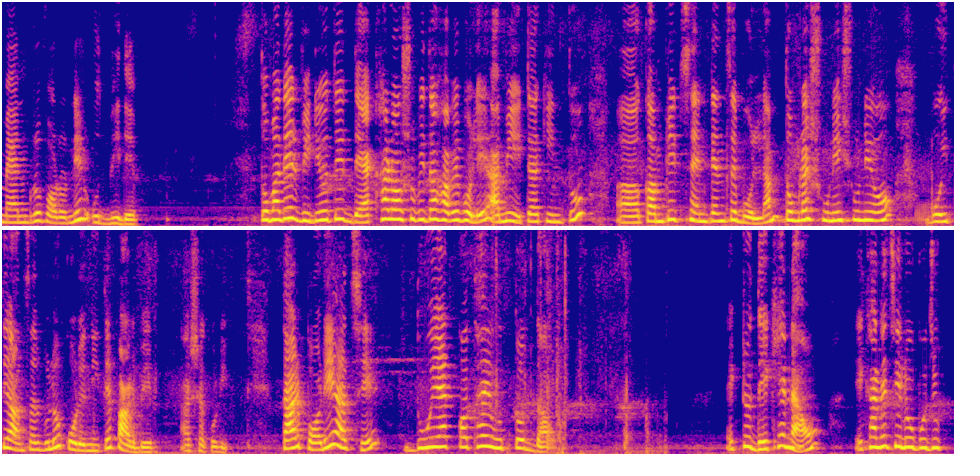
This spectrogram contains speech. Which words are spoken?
ম্যানগ্রোভ অরণ্যের উদ্ভিদে। তোমাদের ভিডিওতে দেখার অসুবিধা হবে বলে আমি এটা কিন্তু কমপ্লিট সেন্টেন্সে বললাম। তোমরা শুনে শুনেও বইতে আনসারগুলো করে নিতে পারবে, আশা করি। তারপরে আছে দু এক কথায় উত্তর দাও। একটু দেখে নাও। এখানে ছিল উপযুক্ত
